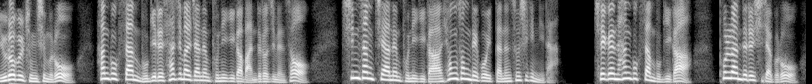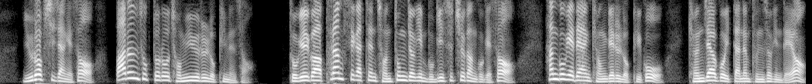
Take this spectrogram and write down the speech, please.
유럽을 중심으로 한국산 무기를 사지 말자는 분위기가 만들어지면서 심상치 않은 분위기가 형성되고 있다는 소식입니다. 최근 한국산 무기가 폴란드를 시작으로 유럽 시장에서 빠른 속도로 점유율을 높이면서 독일과 프랑스 같은 전통적인 무기 수출 강국에서 한국에 대한 경계를 높이고 견제하고 있다는 분석인데요.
